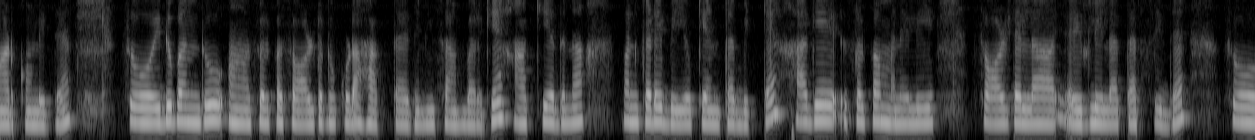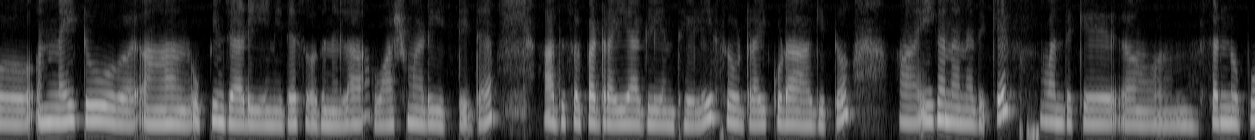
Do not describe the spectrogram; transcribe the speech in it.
ಮಾಡಿಕೊಂಡಿದ್ದೆ. ಸೊ ಇದು ಬಂದು ಸ್ವಲ್ಪ ಸಾಲ್ಟನ್ನು ಕೂಡ ಹಾಕ್ತಾ ಇದ್ದೀನಿ ಸಾಂಬಾರಿಗೆ. ಹಾಕಿ ಅದನ್ನು ಒಂದು ಕಡೆ ಬೇಯೋಕ್ಕೆ ಅಂತ ಬಿಟ್ಟೆ. ಹಾಗೆ ಸ್ವಲ್ಪ ಮನೇಲಿ ಸಾಲ್ಟ್ ಎಲ್ಲ ಇರಲಿಲ್ಲ ತರಿಸಿದ್ದೆ. ಸೊ ನೈಟು ಉಪ್ಪಿನ ಜಾಡಿ ಏನಿದೆ ಸೊ ಅದನ್ನೆಲ್ಲ ವಾಶ್ ಮಾಡಿ ಇಟ್ಟಿದ್ದೆ. ಅದು ಸ್ವಲ್ಪ ಡ್ರೈ ಆಗಲಿ ಅಂಥೇಳಿ ಸೊ ಡ್ರೈ ಕೂಡ ಆಗಿತ್ತು. ಈಗ ನಾನು ಅದಕ್ಕೆ ಒಂದಕ್ಕೆ ಸಣ್ಣ ಉಪ್ಪು,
